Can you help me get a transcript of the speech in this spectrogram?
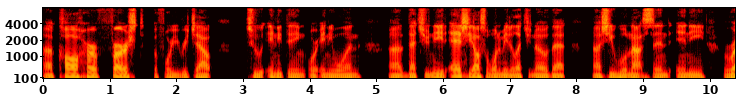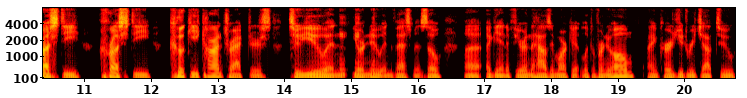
uh, call her first before you reach out to anything or anyone uh, that you need. And she also wanted me to let you know that uh, she will not send any rusty, crusty cookie contractors to you and your new investment. So, uh, again, if you're in the housing market looking for a new home, I encourage you to reach out to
